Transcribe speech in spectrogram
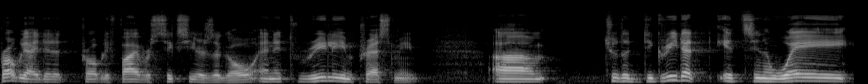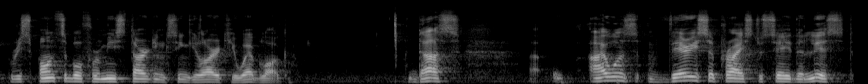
Probably I did it probably five or six years ago, and it really impressed me. Um, to the degree that it's in a way responsible for me starting Singularity Weblog. Thus, uh, I was very surprised to say the least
